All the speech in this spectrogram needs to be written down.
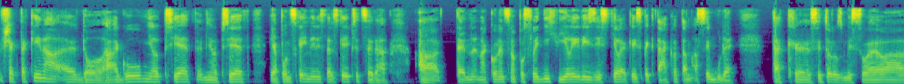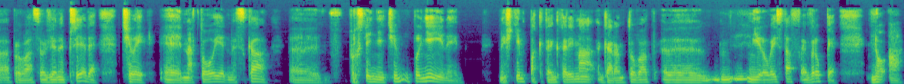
však taky na, eh, do Hágu měl přijet, měl přijet japonský ministerský předseda a ten nakonec na poslední chvíli, když zjistil, jaký spektákl tam asi bude, tak eh, si to rozmyslel a prohlásil, že nepřijede. Čili na to je dneska prostě něčím úplně jiným než tím paktem, který má garantovat e, mírový stav v Evropě. No a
